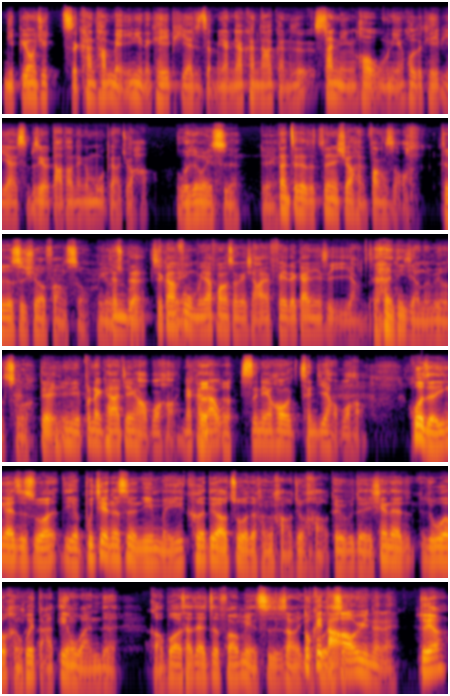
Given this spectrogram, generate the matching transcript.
你不用去只看他每一年的 KPI 是怎么样，你要看他可能是三年后、五年后的 KPI 是不是有达到那个目标就好。我认为是对，但这个是真的需要很放手。这个是需要放手，没有错。真的，就跟父母要放手给小孩飞的概念是一样的。你讲的没有错。对，你不能看他今天好不好，你要看他十年后成绩好不好。或者应该是说，也不见得是你每一科都要做的很好就好，对不对？现在如果很会打电玩的，搞不好他在这方面事实上都可以打奥运的嘞。对啊，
